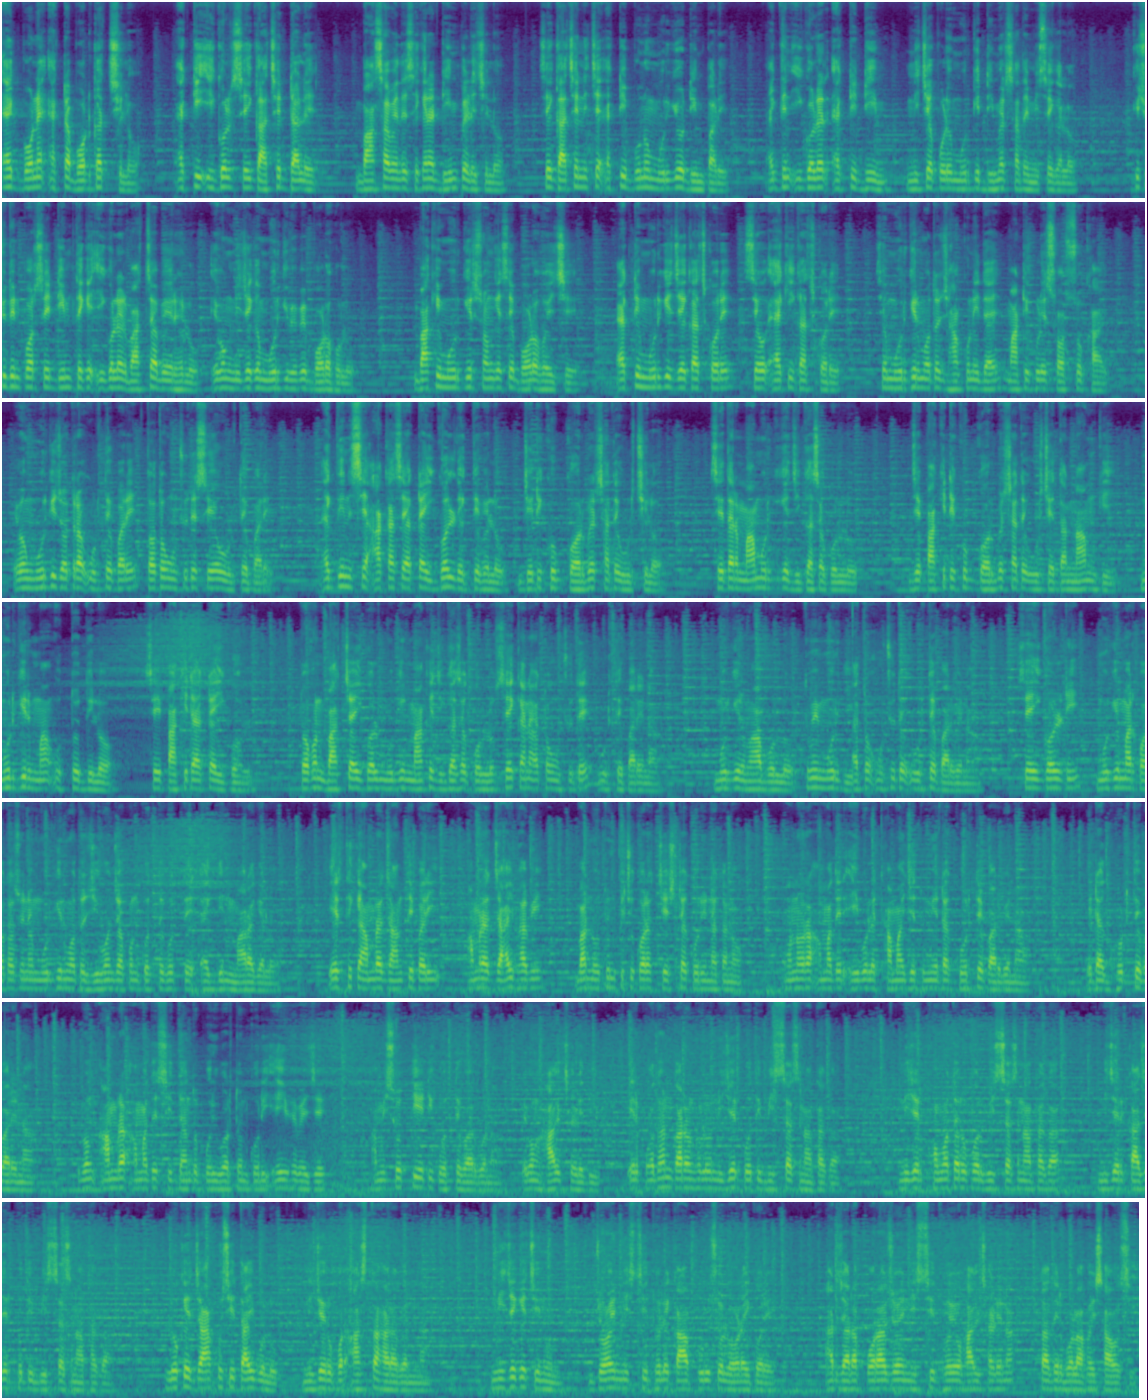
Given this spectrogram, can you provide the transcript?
এক বনে একটা বটগাছ ছিল। একটি ঈগল সেই গাছের ডালে বাসা বেঁধে সেখানে ডিম পেড়েছিল। সেই গাছের নিচে একটি বুনো মুরগিও ডিম পাড়ে। একদিন ঈগলের একটি ডিম নিচে পড়ে মুরগির ডিমের সাথে মিশে গেল। কিছুদিন পর সেই ডিম থেকে ঈগলের বাচ্চা বের হলো এবং নিজেকে মুরগি ভেবে বড় হলো। বাকি মুরগির সঙ্গে সে বড় হয়েছে। একটি মুরগি যে কাজ করে, সেও একই কাজ করে। সে মুরগির মতো ঝাঁকুনি দেয়, মাটি খুঁড়ে শস্য খায়। এবং মুরগি যতটা উঠতে পারে, তত উঁচুতে সেও উঠতে পারে। একদিন সে আকাশে একটা ঈগল দেখতে পেল, যেটি খুব গর্বের সাথে উড়ছিল। সে তার মা মুরগিকে জিজ্ঞাসা করল যে, পাখিটি খুব গর্বের সাথে উড়ছে, তার নাম কি? মুরগির মা উত্তর দিল, সেই পাখিটা একটা ঈগল। তখন বাচ্চা ঈগল মুরগির মাকে জিজ্ঞাসা করল, সে কেন এত উঁচুতে উঠতে পারে না? মুরগির মা বলল, তুমি মুরগি, এত উঁচুতে উঠতে পারবে না। সেই গোলটি মুরগি মার কথা শুনে মুরগির মতো জীবনযাপন করতে করতে একদিন মারা গেল। এর থেকে আমরা জানতে পারি, আমরা যাই ভাবি বা নতুন কিছু করার চেষ্টা করি না কেন, অন্যরা আমাদের এই বলে থামায় যে তুমি এটা করতে পারবে না, এটা ঘটতে পারে না, এবং আমরা আমাদের সিদ্ধান্ত পরিবর্তন করি এই ভেবে যে আমি সত্যি এটি করতে পারব না এবং হাল ছেড়ে দিই। এর প্রধান কারণ হলো নিজের প্রতি বিশ্বাস না থাকা, নিজের ক্ষমতার উপর বিশ্বাস না থাকা নিজের কাজের প্রতি বিশ্বাস না থাকা। লোকে যা খুশি তাই বলুক, নিজের উপর আস্থা হারাবেন না। নিজেকে চিনুন, জয় নিশ্চিত হলে কা পুরুষও লড়াই করে। আর যারা পরাজয় নিশ্চিত হয়েও হাল ছাড়ে না, তাদের বলা হয় সাহসী।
